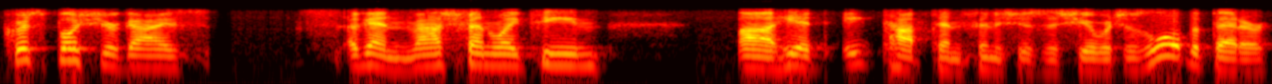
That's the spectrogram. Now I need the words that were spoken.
Chris Buescher, guys, again, Roush Fenway team. Uh, he had eight top ten finishes this year, which is a little bit better.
